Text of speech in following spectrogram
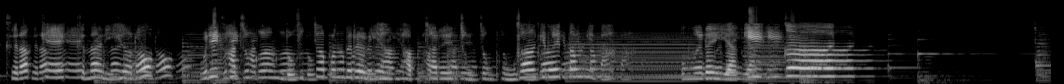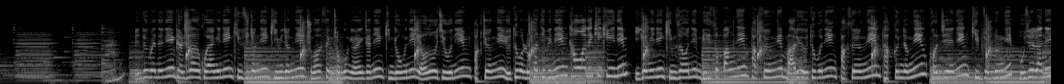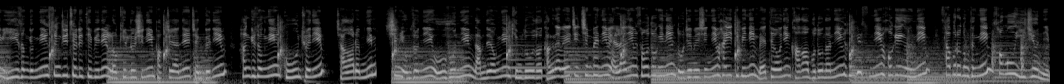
그렇게 그날 이후로 우리 가족은 노숙자분들을 위한 밥차를 종종 봉사하기로 했답니다. 오늘의 이야기 끝. 민둥매너님, 별지방 고양이님, 김수정님, 김유정님, 중학생 전국 여행자님, 김경우님, 연우지우님, 박주영님, 유튜버 로카TV님, 타워네키키님, 이경희님, 김서원님, 미소빵님, 박소영님, 마리오 유튜버님, 박소영님, 박근정님, 권지혜님, 김종동님, 보질라님, 이희성경님, 승지체리TV님, 럭키루시님, 박주현님, 쟁드님, 한규성님, 고은표님, 장아름님, 신용선님, 우호님, 남대영님, 김도호, 강남의 찐친배님, 엘라님, 서동희님, 노재민씨님, 하이티비님, 메테오님, 강화부도나님, 흥기스님, 허경영님, 사부로동생님,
